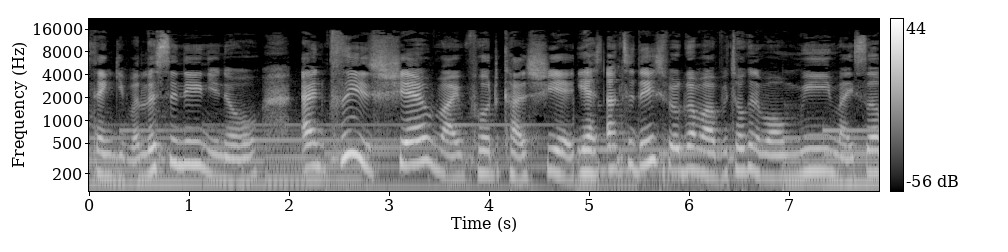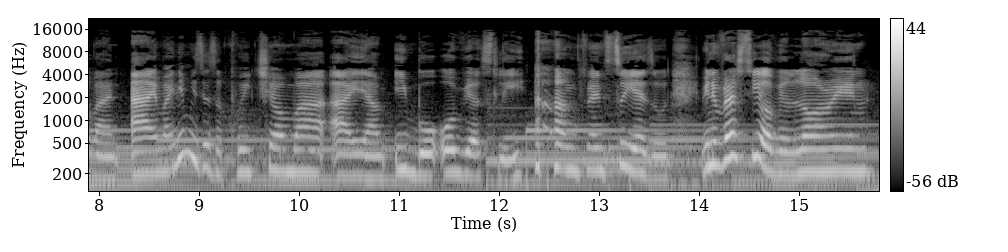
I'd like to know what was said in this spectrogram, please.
thank you for listening you know. And please share my podcast share. Yes and today's program i'll be talking about me myself and i. My name is Choma. i am Igbo obviously. I'm 22 years old. University of ilorin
